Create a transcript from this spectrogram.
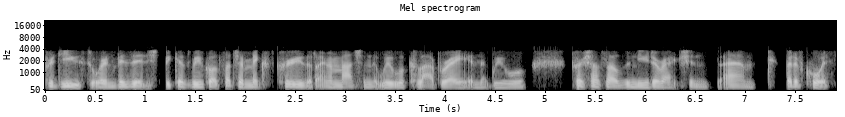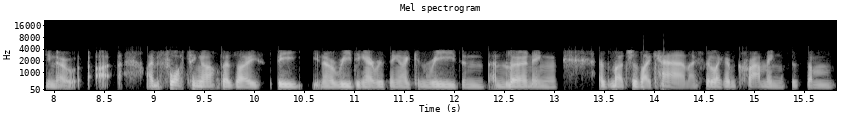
produced or envisaged because we've got such a mixed crew that I imagine that we will collaborate and that we will push ourselves in new directions. Um, but of course, you know, I, I'm swatting up as I speak, you know, reading everything I can read and, and learning as much as I can. I feel like I'm cramming for some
